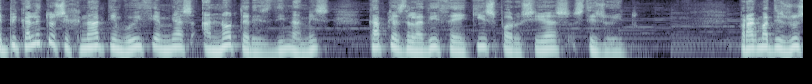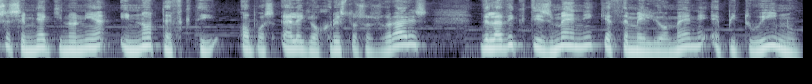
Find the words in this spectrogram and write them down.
επικαλείται συχνά την βοήθεια μιας ανώτερης δύναμης, κάποιας δηλαδή θεϊκής παρουσίας στη ζωή του. Πράγματι ζούσε σε μια κοινωνία ινότευκτη, όπως έλεγε ο Χρήστος ο Ζουράρης, δηλαδή κτισμένη και θεμελιωμένη επί του ίνου,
